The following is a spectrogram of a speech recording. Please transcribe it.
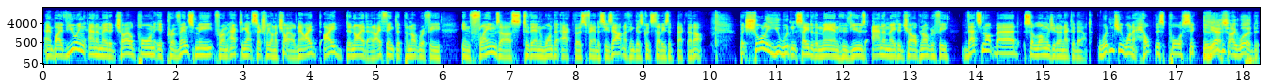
And by viewing animated child porn, it prevents me from acting out sexually on a child. Now, I, I deny that. I think that pornography inflames us to then want to act those fantasies out, and I think there's good studies that back that up. But surely you wouldn't say to the man who views animated child pornography, that's not bad so long as you don't act it out. Wouldn't you want to help this poor sick dude? Yes, I would,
